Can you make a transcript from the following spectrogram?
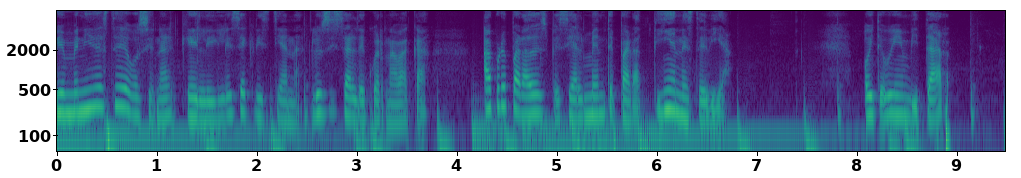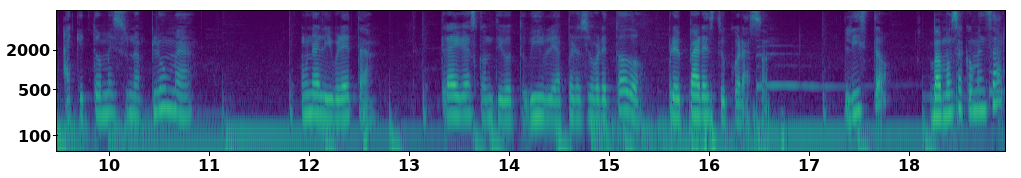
Bienvenido a este devocional que la Iglesia Cristiana Luz y Sal de Cuernavaca ha preparado especialmente para ti en este día. Hoy te voy a invitar a que tomes una pluma, una libreta, traigas contigo tu Biblia, pero sobre todo, prepares tu corazón. ¿Listo? Vamos a comenzar.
